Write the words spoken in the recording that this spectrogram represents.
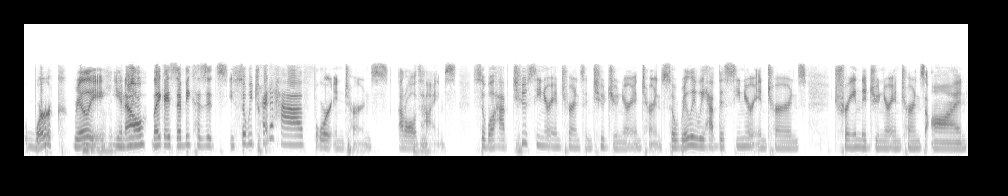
work really you know? Like i said because it's so we try to have four interns at all mm-hmm. times. So we'll have two senior interns and two junior interns. So really we have the senior interns train the junior interns on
